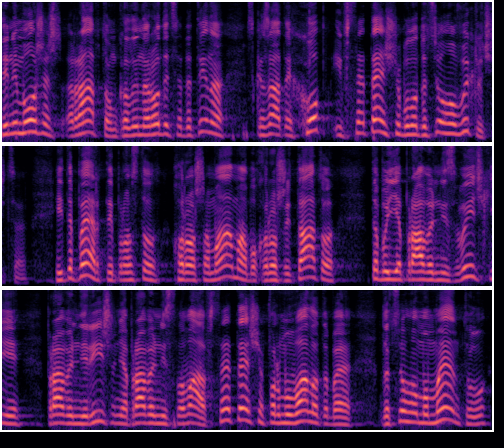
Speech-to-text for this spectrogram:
Ти не можеш раптом, коли народиться дитина, сказати хоп, і все те, що було до цього, виключиться. І тепер ти просто хороша мама або хороший тато, тебе є правильні звички, правильні рішення, правильні слова. Все те, що формувало тебе до цього моменту,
